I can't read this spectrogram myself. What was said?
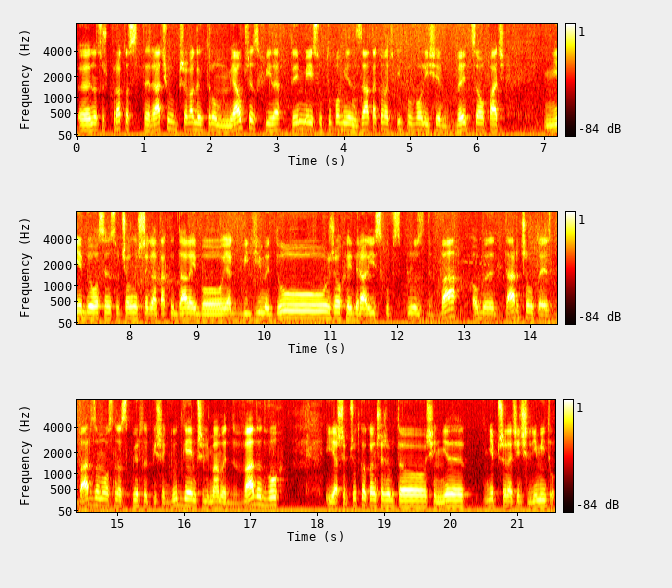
Yy, No cóż, Proto stracił przewagę, którą miał przez chwilę w tym miejscu. Tu powinien zaatakować i powoli się wycofać. Nie było sensu ciągnąć tego ataku dalej, bo jak widzimy dużo hydralisków z plus 2 oby tarczą, to jest bardzo mocno. Squirtle pisze good game, czyli mamy 2 do 2. I ja szybciutko kończę, żeby to się nie, nie przelecieć limitu.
